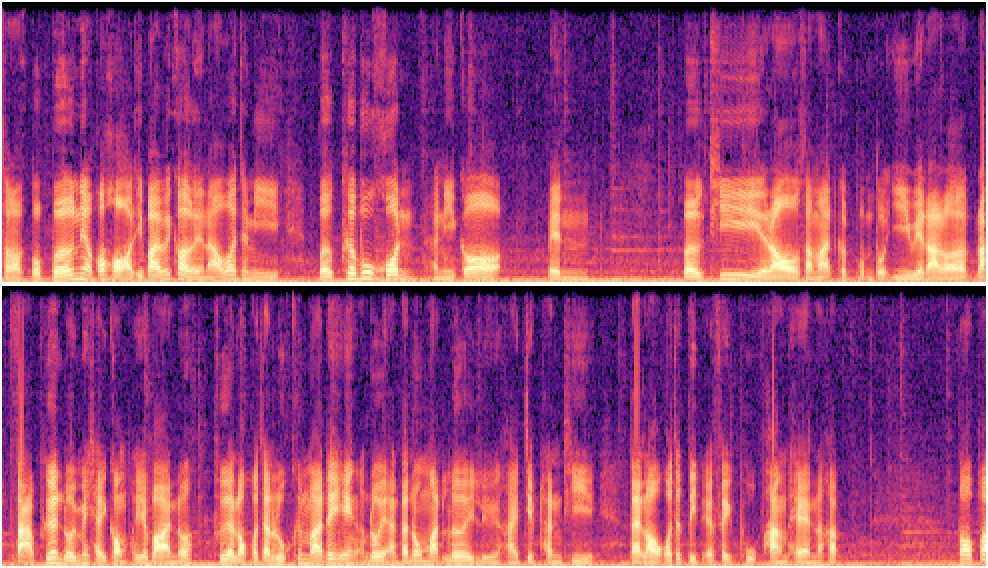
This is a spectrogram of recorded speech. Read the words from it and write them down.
สำหรับตัวเปิร์กเนี่ยก็ขออธิบายไว้ก่อนเลยนะว่าจะมี เปิร์กเพื่อผู้คน อันนี้ก็เป็นเปิร์กที่เราสามารถกดปุ่มตัว E เวลาเรารักษาเพื่อนโดยไม่ใช้กล่องพยาบาลเนาะเพื่อนเราก็จะลุกขึ้นมาได้เองโดยอัตโนมัติเลย หรือหายเจ็บทันที แต่เราก็จะติดเอฟเฟกต์ผุพังแทนนะครับ ต่อไป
